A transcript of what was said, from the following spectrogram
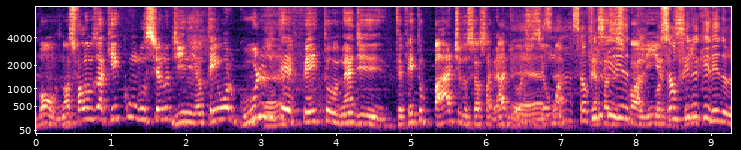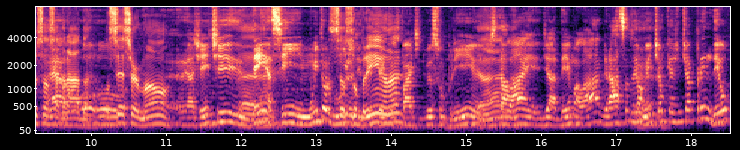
Bom, nós falamos aqui com o Luciano Dini. Eu tenho orgulho de ter feito, né, de ter feito parte do Céu Sagrado hoje, ser você- uma você é um filho dessas querido. escolinhas. Você é um assim. filho querido do Céu É, Sagrado. o- o- Você é seu irmão. A gente tem, assim, muito orgulho Seu sobrinho, de ter feito né? parte do meu sobrinho. A gente É. está lá em Diadema, lá, graças realmente ao que a gente aprendeu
